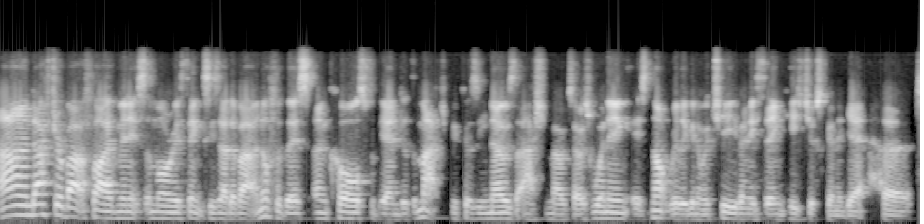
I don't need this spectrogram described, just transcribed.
And after about five minutes, Omori thinks he's had about enough of this and calls for the end of the match because he knows that Hashimoto is winning. It's not really going to achieve anything. He's just going to get hurt.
